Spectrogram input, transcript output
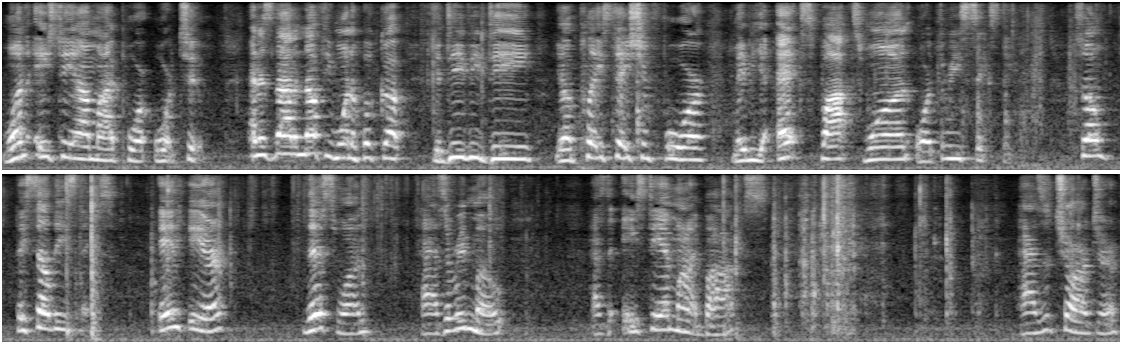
one HDMI port or two. And it's not enough you want to hook up your DVD, your PlayStation 4, maybe your Xbox One or 360. So they sell these things. In here, this one has a remote, has the HDMI box, has a charger,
